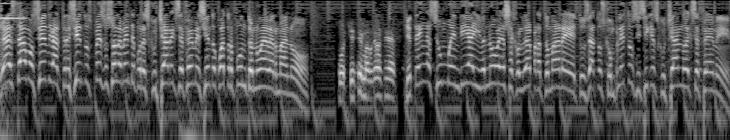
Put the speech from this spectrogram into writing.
Ya estamos, Edgar, 300 pesos solamente por escuchar XFM 104.9, hermano. Muchísimas gracias. Que tengas un buen día y no vayas a colgar para tomar eh, tus datos completos y sigue escuchando XFM.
